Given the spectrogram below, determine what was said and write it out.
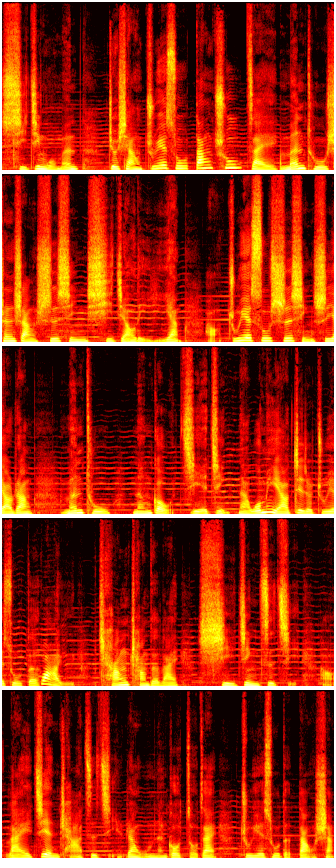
洗净我们，就像主耶稣当初在门徒身上施行洗脚礼一样。好，主耶稣施行是要让门徒能够洁净，那我们也要借着主耶稣的话语。常常的来洗净自己，好，来检查自己，让我们能够走在主耶稣的道上。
